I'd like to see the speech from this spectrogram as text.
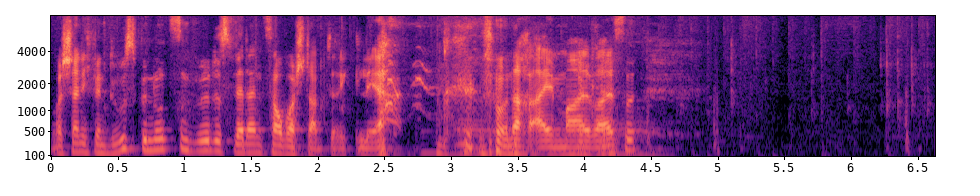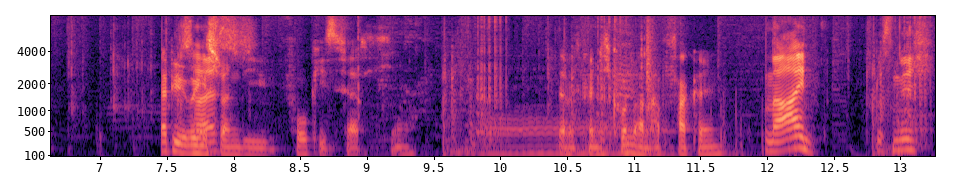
Wahrscheinlich, wenn du es benutzen würdest, wäre dein Zauberstab direkt leer. so nach einem Mal, Okay. weißt du? Ich habe hier Das übrigens heißt- schon die Fokis fertig hier. Damit könnte ich Kundran abfackeln. Nein, tu es nicht.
